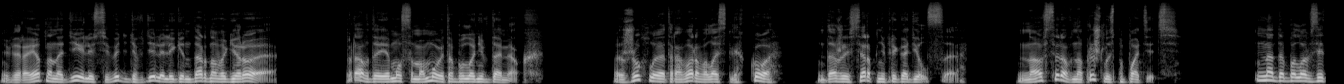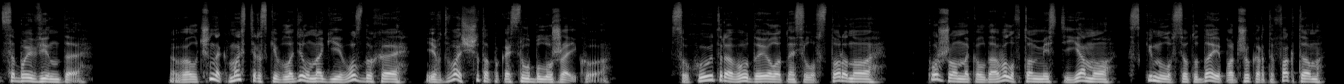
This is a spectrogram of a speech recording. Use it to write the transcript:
Вероятно, надеялись увидеть в деле легендарного героя. Правда, ему самому это было невдомёк. Жухлая трава рвалась легко, даже серп не пригодился. Но всё равно пришлось попотеть. Надо было взять с собой винда. Волчонок мастерски владел магией воздуха и в два счёта покосил бы лужайку. Сухую траву Дейл относил в сторону. Позже он наколдовал в том месте яму, скинул всё туда и поджег артефактом,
